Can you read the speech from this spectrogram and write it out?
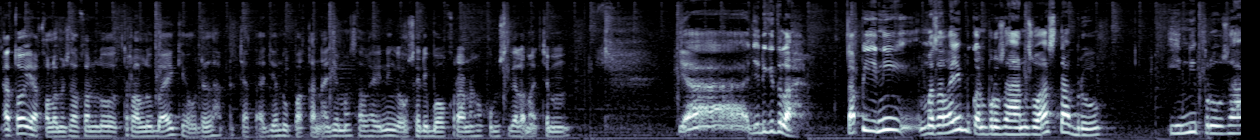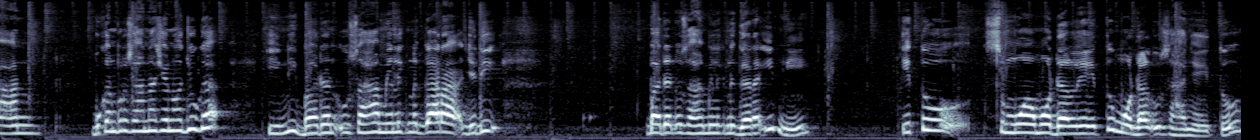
Atau ya kalau misalkan lo terlalu baik ya udahlah pecat aja lupakan aja masalah ini. Nggak usah dibawa ke ranah hukum segala macam ya jadi gitulah. Tapi ini masalahnya bukan perusahaan swasta bro. Ini perusahaan bukan perusahaan nasional juga. Ini badan usaha milik negara. Jadi badan usaha milik negara ini itu semua modalnya itu modal usahanya itu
